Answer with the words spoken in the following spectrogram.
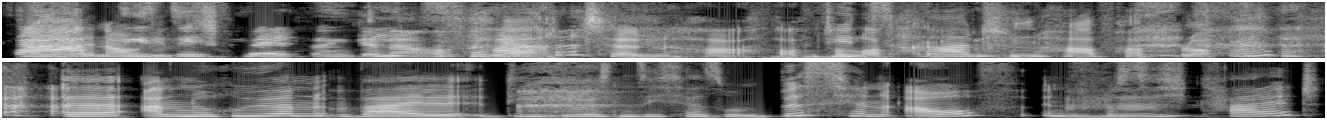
Zart, genau, die, die schmelzen, genau. Die zarten Haferflocken. Die zarten Haferflocken äh, anrühren, weil die lösen sich ja so ein bisschen auf in mhm. Flüssigkeit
